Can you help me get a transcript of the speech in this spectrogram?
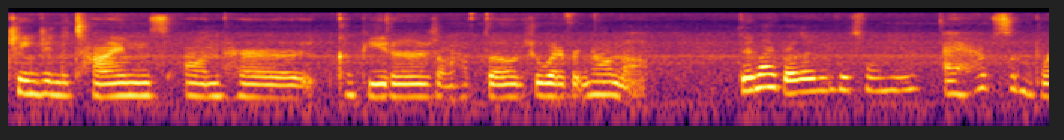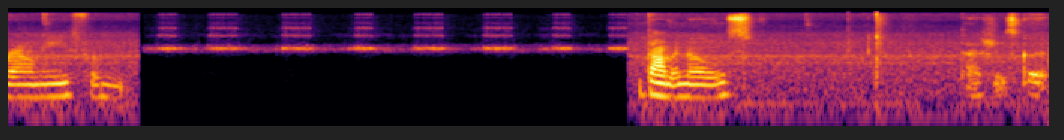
changing the times on her computers, on her phones, or whatever. No, I'm not. Did my brother leave this one here? I have some brownies from Domino's. That's just good.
